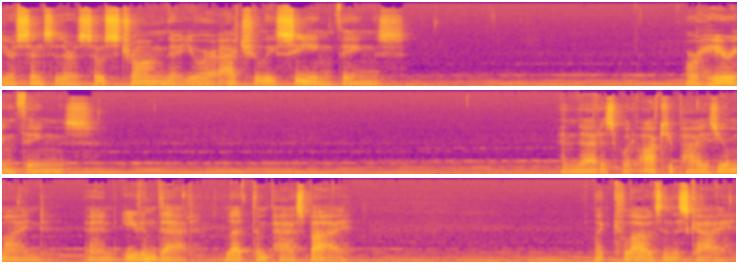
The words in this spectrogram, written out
your senses are so strong that you are actually seeing things or hearing things. And that is what occupies your mind, and even that, let them pass by like clouds in the sky.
